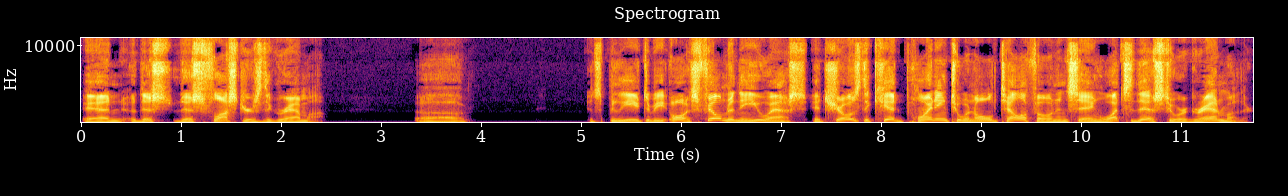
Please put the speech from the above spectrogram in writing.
And this this flusters the grandma. Uh, it's believed to be oh, it's filmed in the U.S. It shows the kid pointing to an old telephone and saying, "What's this?" to her grandmother.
